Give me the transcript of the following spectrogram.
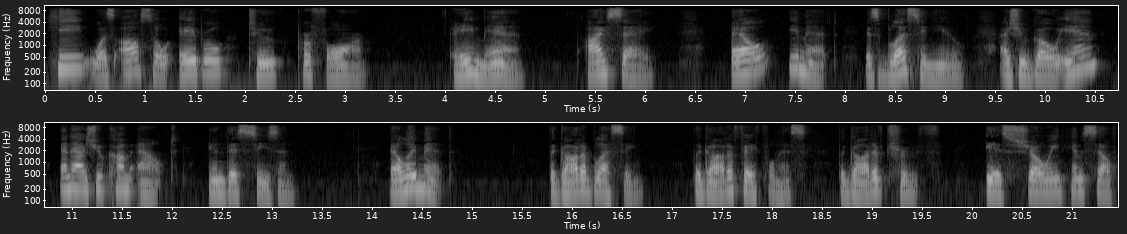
he was also able to perform. Amen. I say, El Emet is blessing you as you go in and as you come out in this season. El Emet, the God of blessing, the God of faithfulness, the God of truth, is showing himself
